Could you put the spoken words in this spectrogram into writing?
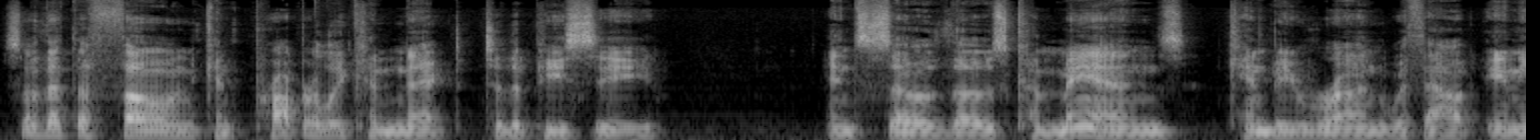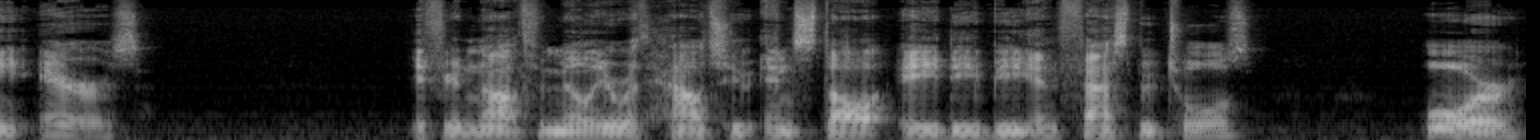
so that the phone can properly connect to the PC and so those commands can be run without any errors. If you're not familiar with how to install ADB and Fastboot tools, or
